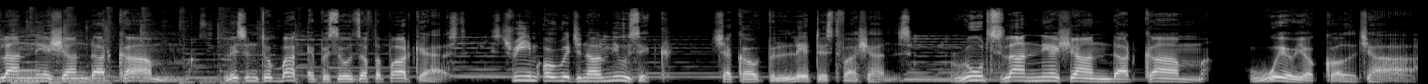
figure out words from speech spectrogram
RootslandNation.com. Listen to back episodes of the podcast. Stream original music. Check out the latest fashions. RootslandNation.com. We're your culture.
